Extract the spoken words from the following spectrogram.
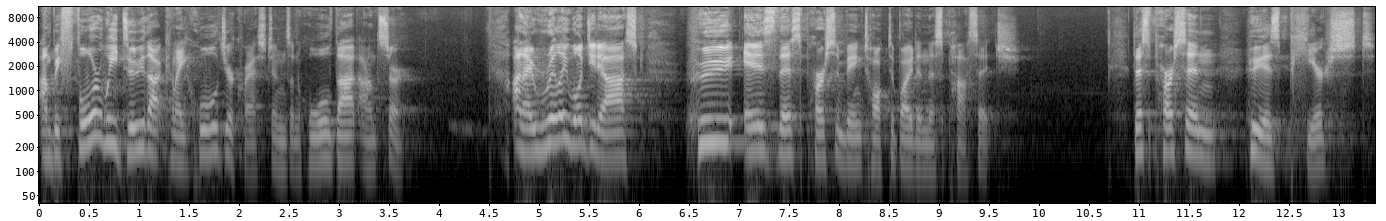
And before we do that, can I hold your questions and hold that answer? And I really want you to ask, who is this person being talked about in this passage? This person who is pierced.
